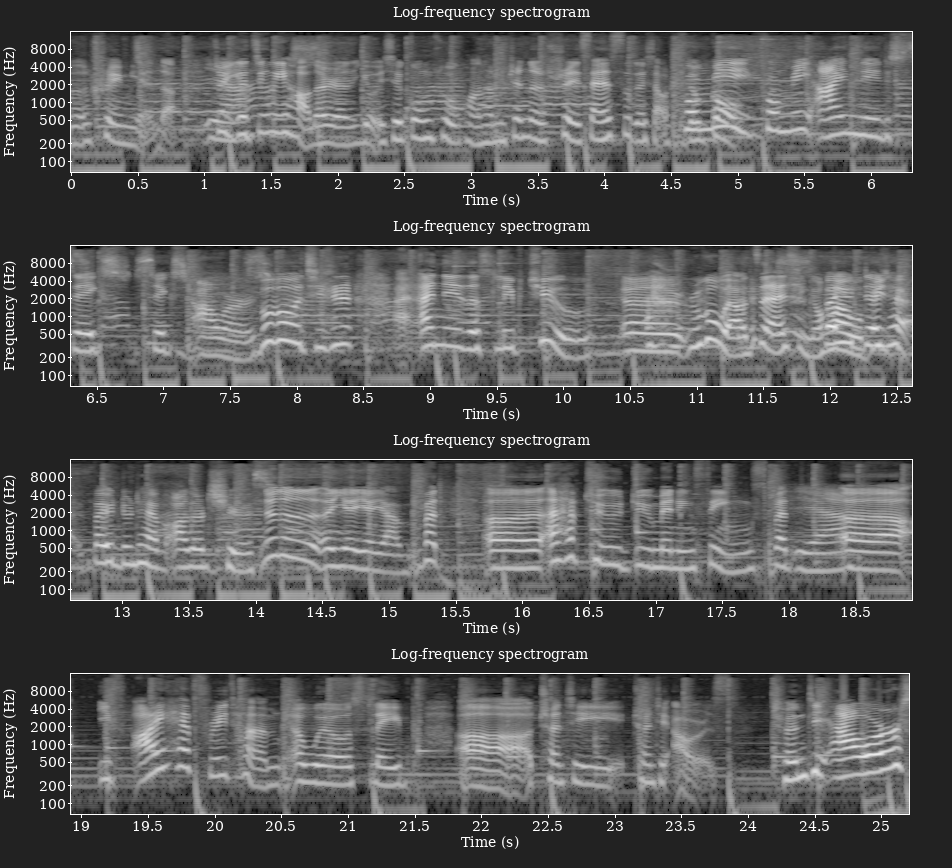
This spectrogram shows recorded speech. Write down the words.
的睡眠的。就一个精力好的人，有一些工作狂，他们真的睡三四个小时就够。For me, for me, I need six six hours。不不不，其实 I I need the sleep too。呃，如果我要自然醒的话，我 But you don't have other choice。No no no，呀呀呀！But uh, I have to do many things, but Yeah. uh, if I have free time, I will sleep uh 20 20 hours. Twenty hours.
